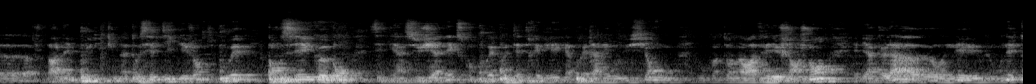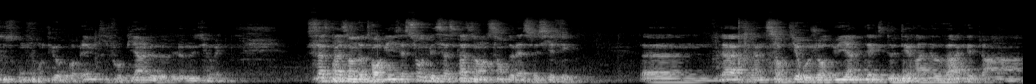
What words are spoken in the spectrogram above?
euh, je parle même plus des climato-sceptiques, des gens qui pouvaient penser que bon, c'était un sujet annexe qu'on pourrait peut-être régler qu'après la Révolution quand on aura fait des changements, et eh bien que là, euh, on est, on est tous confrontés au problème qu'il faut bien le, mesurer. Ça se passe dans notre organisation, mais ça se passe dans l'ensemble de la société. Euh, là, vient de sortir aujourd'hui un texte de Terra Nova, qui est un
